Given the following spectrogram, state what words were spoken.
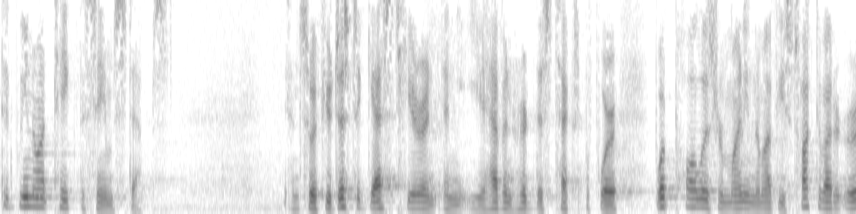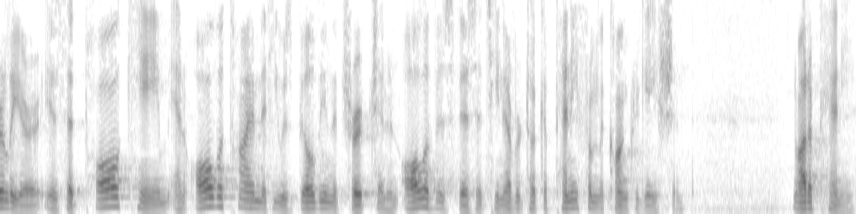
Did we not take the same steps? And so if you're just a guest here and, and, you haven't heard this text before, what Paul is reminding them of, he's talked about it earlier, is that Paul came and all the time that he was building the church and in all of his visits, he never took a penny from the congregation. Not a penny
